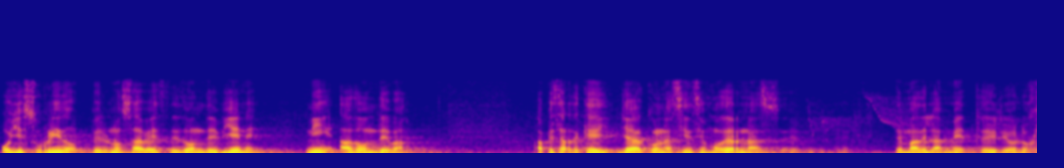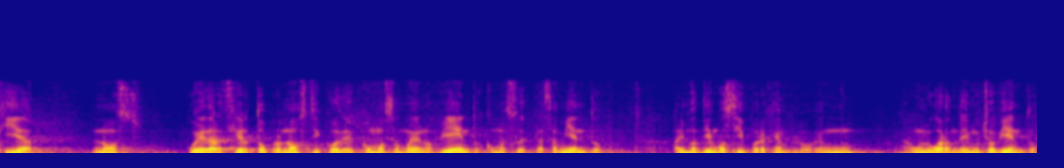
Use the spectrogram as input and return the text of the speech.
oye su ruido, pero no sabes de dónde viene ni a dónde va. A pesar de que ya con las ciencias modernas, el tema de la meteorología, nos puede dar cierto pronóstico de cómo se mueven los vientos, cómo es su desplazamiento. Al mismo tiempo, si por ejemplo en, un, algún lugar donde hay mucho viento,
